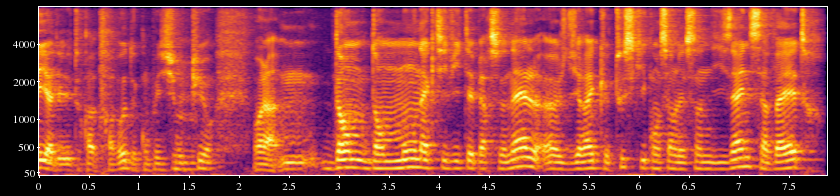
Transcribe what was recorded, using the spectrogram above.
il y a des tra- travaux de composition Mhm. pure. Voilà. Dans, dans mon activité personnelle, euh, je dirais que tout ce qui concerne le sound design, ça va être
